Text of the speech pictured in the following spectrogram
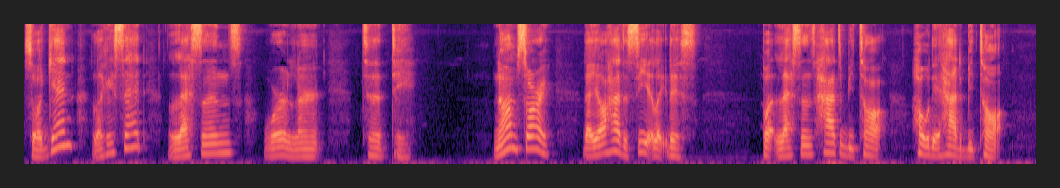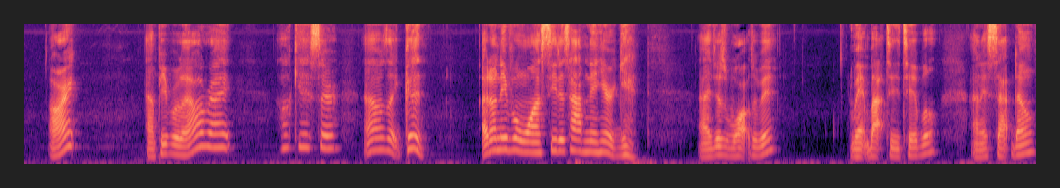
So again, like I said, lessons were learned today. Now I'm sorry that y'all had to see it like this. But lessons had to be taught how they had to be taught. Alright? And people were like, all right, okay, sir. And I was like, good. I don't even want to see this happening here again. And I just walked away, went back to the table, and I sat down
